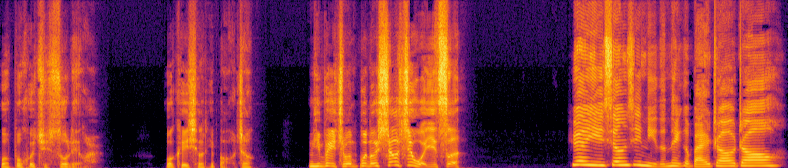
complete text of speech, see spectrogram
我不会娶苏灵儿，我可以向你保证。你为什么不能相信我一次？愿意相信你的那个白昭昭，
